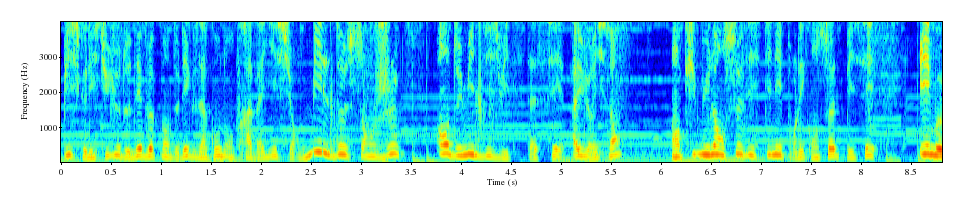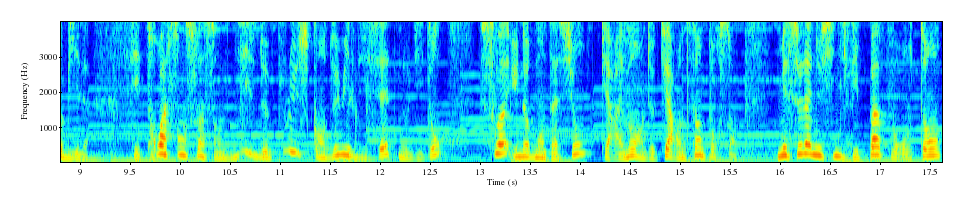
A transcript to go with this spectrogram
puisque les studios de développement de l'Hexagone ont travaillé sur 1200 jeux en 2018, c'est assez ahurissant, en cumulant ceux destinés pour les consoles PC et mobiles. C'est 370 de plus qu'en 2017, nous dit-on, soit une augmentation carrément de 45%. Mais cela ne signifie pas pour autant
